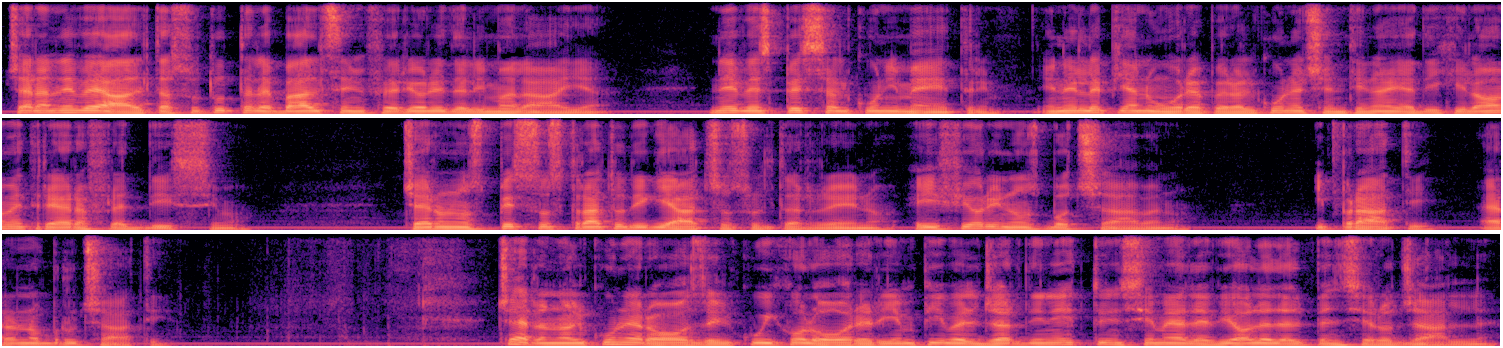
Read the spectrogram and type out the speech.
C'era neve alta su tutte le balze inferiori dell'Himalaya, neve spessa alcuni metri, e nelle pianure per alcune centinaia di chilometri era freddissimo. C'era uno spesso strato di ghiaccio sul terreno e i fiori non sbocciavano. I prati erano bruciati. C'erano alcune rose il cui colore riempiva il giardinetto insieme alle viole del pensiero gialle.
